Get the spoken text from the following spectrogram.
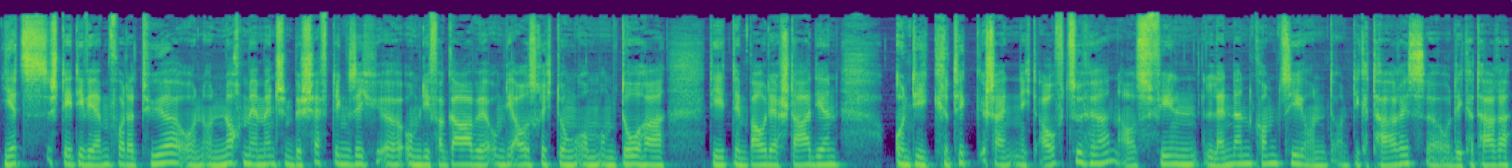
Jetzt steht die WM vor der Tür und, und noch mehr Menschen beschäftigen sich äh, um die Vergabe, um die Ausrichtung, um, um Doha, die, den Bau der Stadien. Und die Kritik scheint nicht aufzuhören. Aus vielen Ländern kommt sie und, und die Kataris äh, oder die Katarer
